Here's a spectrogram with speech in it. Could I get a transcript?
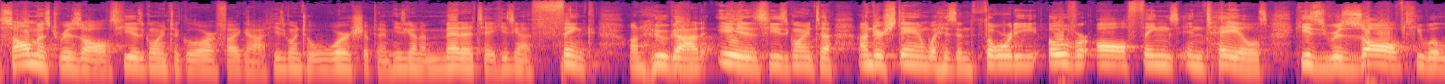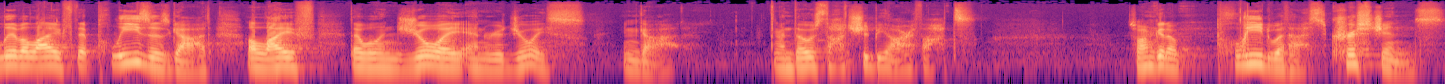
The psalmist resolves he is going to glorify God. He's going to worship him. He's going to meditate. He's going to think on who God is. He's going to understand what his authority over all things entails. He's resolved he will live a life that pleases God, a life that will enjoy and rejoice in God. And those thoughts should be our thoughts. So I'm going to plead with us, Christians,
